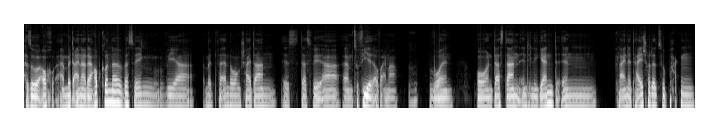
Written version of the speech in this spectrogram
Also auch äh, mit einer der Hauptgründe, weswegen wir mit Veränderungen scheitern, ist, dass wir ähm, zu viel auf einmal mhm. wollen. Und das dann intelligent in kleine Teilschritte zu packen,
